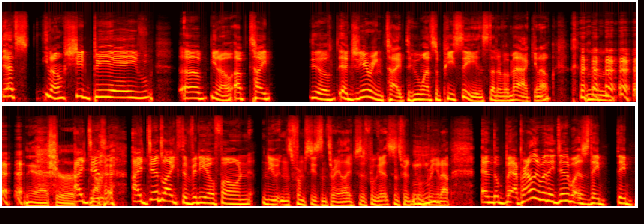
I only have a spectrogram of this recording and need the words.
that's you know she'd be a uh, you know uptight you know engineering type who wants a PC instead of a Mac. You know. Mm. yeah, sure. I did. No. I did like the video phone Newtons from season three. Like just forget since we're Mhm. bringing it up, and the apparently what they did was they they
